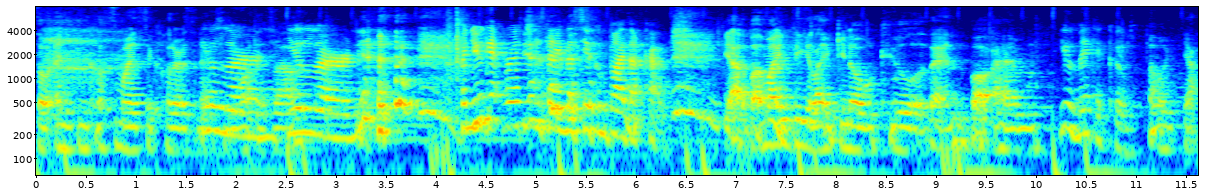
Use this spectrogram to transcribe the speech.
So and you can customize the colors and you learn. as well. You'll learn. when you get rich and famous, you can buy that couch. yeah, but it might be like, you know, cool then. But um You'll make it cool. oh yeah,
